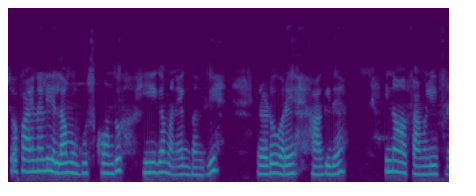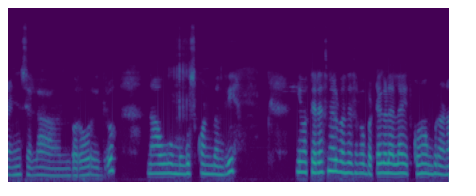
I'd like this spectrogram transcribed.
ಸೊ ಫೈನಲಿ ಎಲ್ಲ ಮುಗಿಸ್ಕೊಂಡು ಈಗ ಮನೆಗೆ ಬಂದ್ವಿ. ಎರಡೂವರೆ ಆಗಿದೆ. ಇನ್ನು ಅವ್ರ ಫ್ಯಾಮಿಲಿ ಫ್ರೆಂಡ್ಸ್ ಎಲ್ಲ ಬರೋರು ಇದ್ದರು ನಾವು ಮುಗಿಸ್ಕೊಂಡು ಬಂದ್ವಿ. ಇವಾಗ ಟೆರೆಸ್ ಮೇಲೆ ಬಂದರೆ ಸ್ವಲ್ಪ ಬಟ್ಟೆಗಳೆಲ್ಲ ಎತ್ಕೊಂಡು ಹೋಗ್ಬಿಡೋಣ.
